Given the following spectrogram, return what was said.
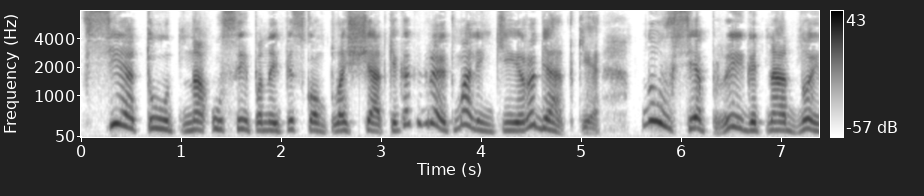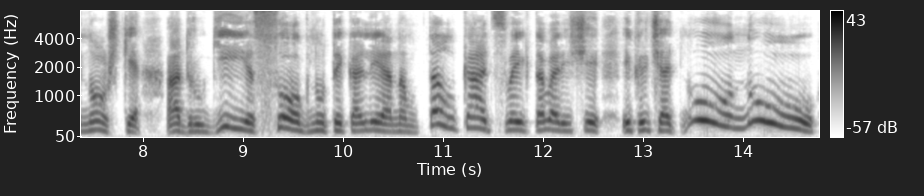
все тут на усыпанной песком площадке, как играют маленькие ребятки. Ну, все прыгать на одной ножке, а другие согнуты коленом, толкать своих товарищей и кричать «Ну, ну,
